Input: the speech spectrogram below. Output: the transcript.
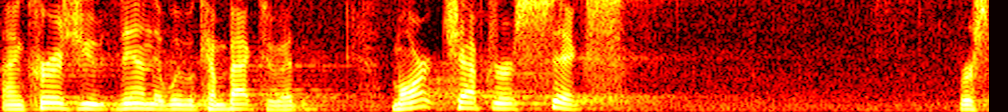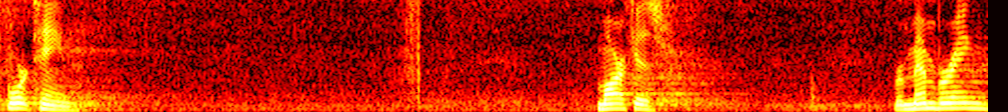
I, encourage you then that we would come back to it. Mark chapter 6, verse 14. Mark is remembering,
